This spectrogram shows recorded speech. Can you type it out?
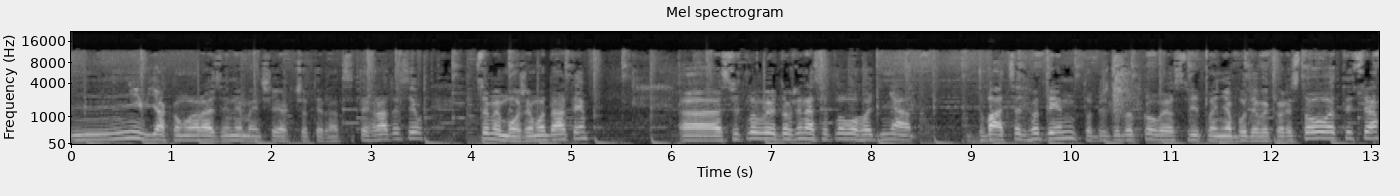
Ні в якому разі не менше як 14 градусів. Це ми можемо дати. Е, Світловий, довжина світлового дня 20 годин, тобі ж додаткове освітлення буде використовуватися.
